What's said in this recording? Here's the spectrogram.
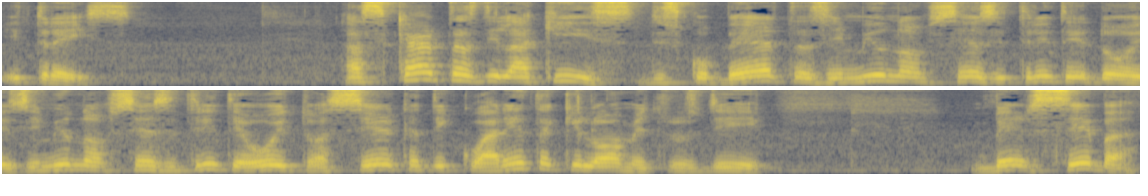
e 3. As cartas de Laquis, descobertas em 1932 e 1938 a cerca de 40 quilômetros de Berseba,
